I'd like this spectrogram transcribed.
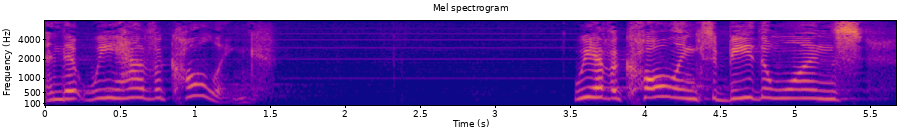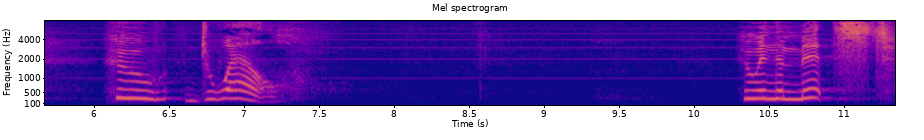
and that we have a calling. We have a calling to be the ones who dwell who, in the midst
